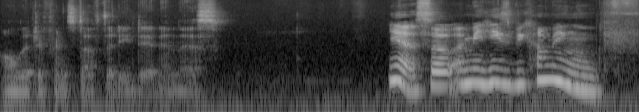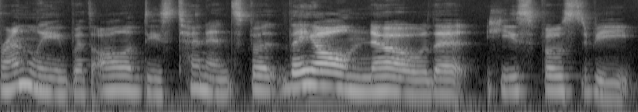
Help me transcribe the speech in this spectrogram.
All the different stuff that he did in this. Yeah, so I mean, he's becoming friendly with all of these tenants, but they all know that he's supposed to be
